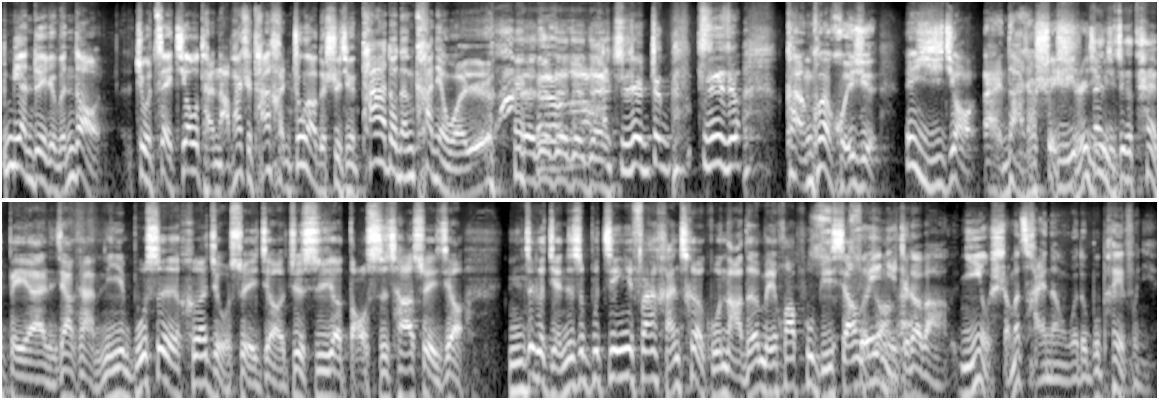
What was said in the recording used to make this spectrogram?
面对着文道。就在交谈，哪怕是谈很重要的事情，他都能看见我。对对对对对直接正直接正，赶快回去一觉，哎，那叫睡十几个。但你这个太悲哀了，你想想看，你不是喝酒睡觉，就是要倒时差睡觉，你这个简直是不经一番寒彻骨，哪得梅花扑鼻香的所以你知道吧？你有什么才能，我都不佩服你。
